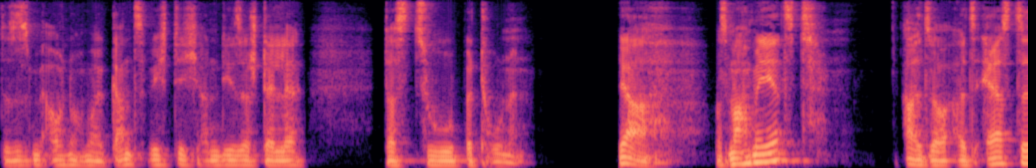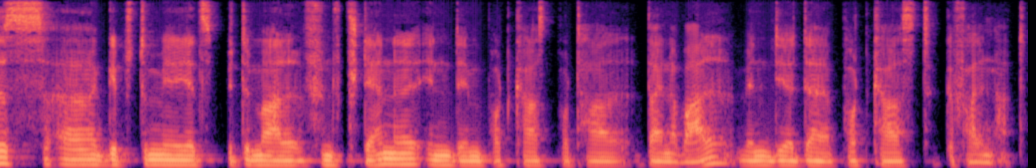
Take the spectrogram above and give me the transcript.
Das ist mir auch nochmal ganz wichtig an dieser Stelle, das zu betonen. Ja, was machen wir jetzt? Also als erstes äh, gibst du mir jetzt bitte mal fünf Sterne in dem Podcast-Portal deiner Wahl, wenn dir der Podcast gefallen hat.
